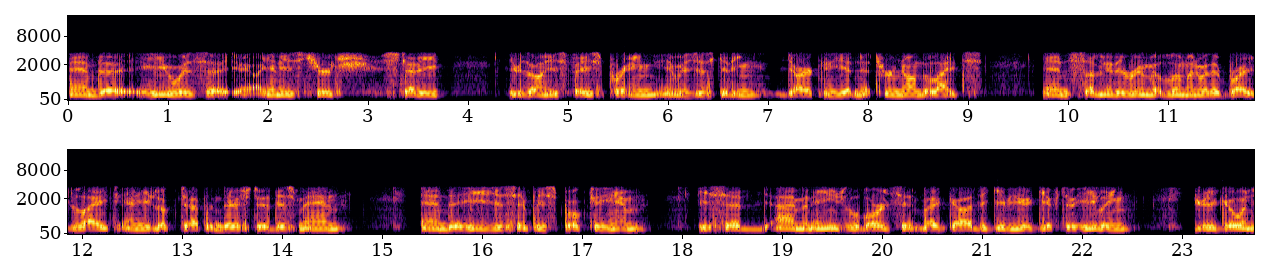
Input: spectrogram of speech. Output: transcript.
And uh, he was uh, in his church study he was on his face praying, it was just getting dark, and he hadn't turned on the lights. And suddenly the room illumined with a bright light, and he looked up, and there stood this man. And he just simply spoke to him. He said, I'm an angel of the Lord sent by God to give you a gift of healing. You're to go and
